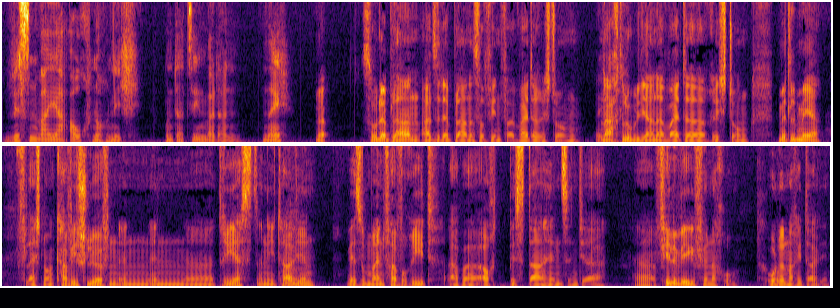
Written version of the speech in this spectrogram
wissen wir ja auch noch nicht. Und das sehen wir dann. Ne? So der Plan. Also der Plan ist auf jeden Fall weiter Richtung, nach Ljubljana weiter Richtung Mittelmeer. Vielleicht noch einen Kaffee schlürfen in, in äh, Triest in Italien. Wäre so mein Favorit. Aber auch bis dahin sind ja äh, viele Wege für nach Rom. Oder nach Italien.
